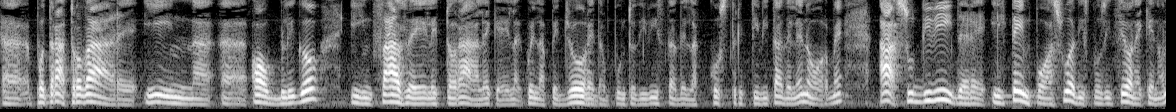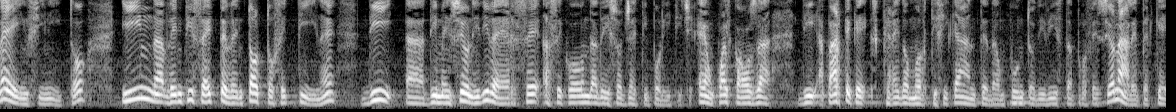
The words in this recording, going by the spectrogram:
eh, potrà trovare in eh, obbligo in fase elettorale, che è la, quella peggiore da un punto di vista della costrittività delle norme, a suddividere il tempo a sua disposizione, che non è infinito, in 27-28 fettine di eh, dimensioni diverse a seconda dei soggetti politici. È un qualcosa di, a parte che credo mortificante da un punto di vista professionale, perché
